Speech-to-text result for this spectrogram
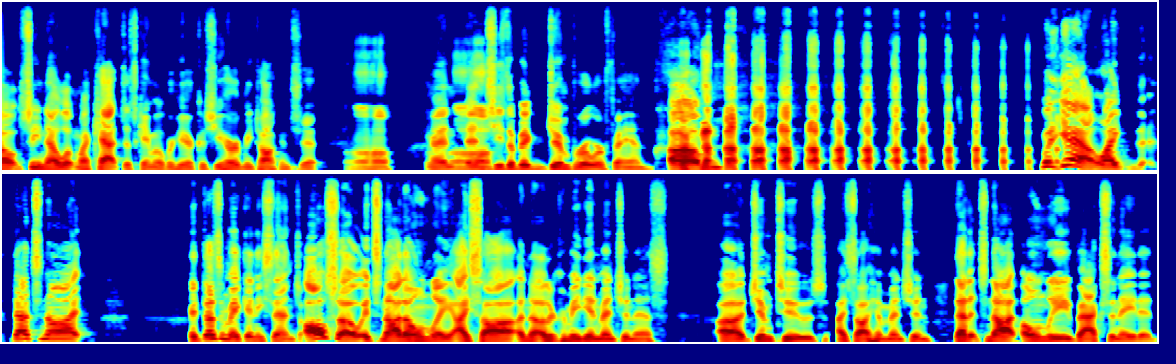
Oh, see now, look, my cat just came over here because she heard me talking shit, Uh huh. and Uh-huh. and she's a big Jim Breuer fan. Um, but yeah, like th- that's not. It doesn't make any sense. Also, it's not only I saw another comedian mention this, uh, Jim Twos. I saw him mention that it's not only vaccinated.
